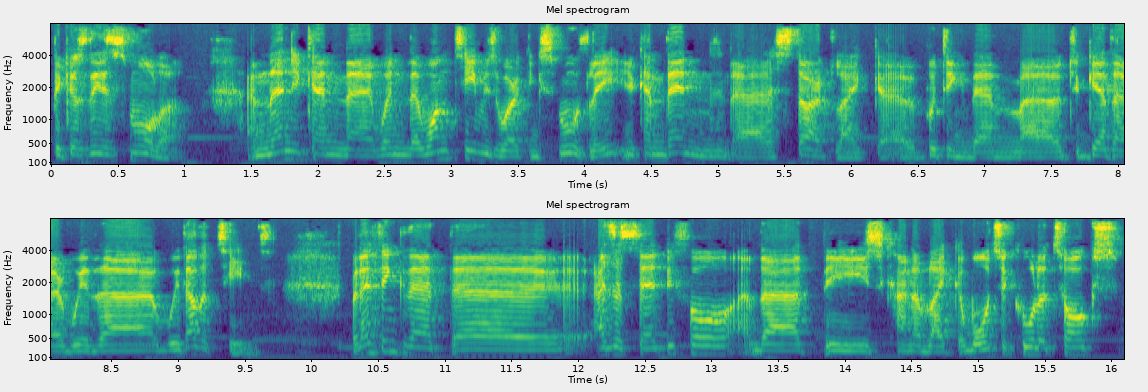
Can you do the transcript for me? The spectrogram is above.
because these are smaller. And then you can uh, when the one team is working smoothly you can then uh, start like uh, putting them uh, together with uh, with other teams. But i think that uh, as i said before that these kind of like water cooler talks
